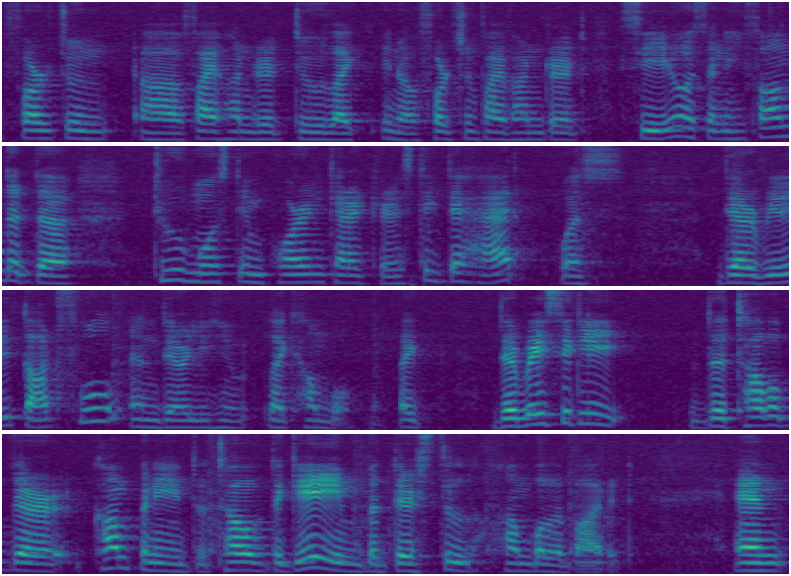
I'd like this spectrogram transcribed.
Fortune uh, 500 to like you know Fortune 500 CEOs, and he found that the two most important characteristic they had was they're really thoughtful and they're really like humble. Like they're basically the top of their company, the top of the game, but they're still humble about it. And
